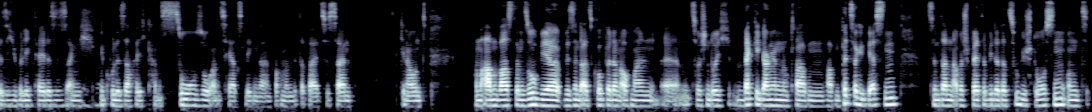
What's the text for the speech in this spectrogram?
der sich überlegt, hey, das ist eigentlich eine coole Sache, ich kann es so, so ans Herz legen, da einfach mal mit dabei zu sein. Genau, und am Abend war es dann so, wir, wir sind als Gruppe dann auch mal äh, zwischendurch weggegangen und haben, haben Pizza gegessen, sind dann aber später wieder dazu gestoßen und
